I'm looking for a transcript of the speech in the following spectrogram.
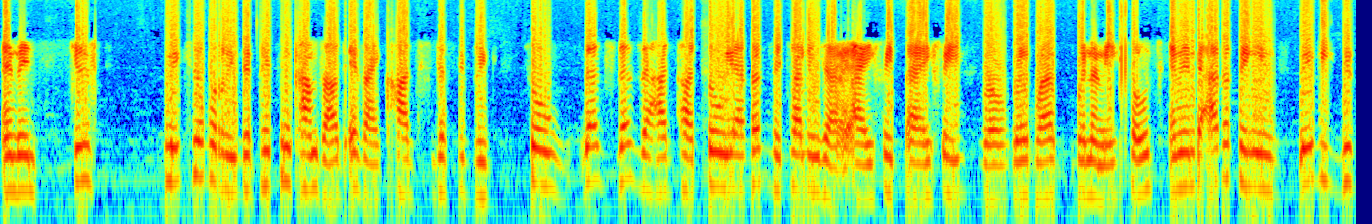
and then just make sure the pattern comes out as I cut the fabric. So that's that's the hard part. So yeah, that's the challenge I, I face. I face well when I make clothes. And then the other thing is maybe with,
